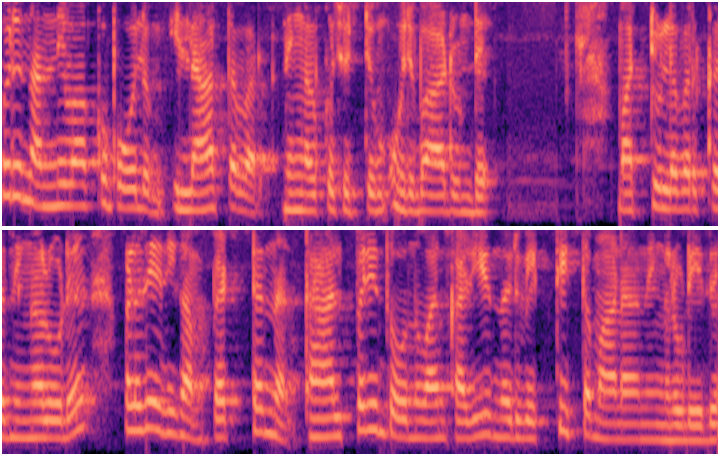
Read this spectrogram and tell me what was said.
ഒരു നന്ദി വാക്കു പോലും ഇല്ലാത്തവർ നിങ്ങൾക്ക് ചുറ്റും ഒരുപാടുണ്ട്. മറ്റുള്ളവർക്ക് നിങ്ങളോട് വളരെയധികം പെട്ടെന്ന് താല്പര്യം തോന്നുവാൻ കഴിയുന്ന ഒരു വ്യക്തിത്വമാണ് നിങ്ങളുടേത്.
